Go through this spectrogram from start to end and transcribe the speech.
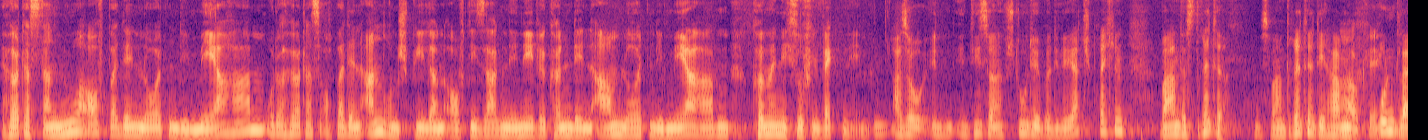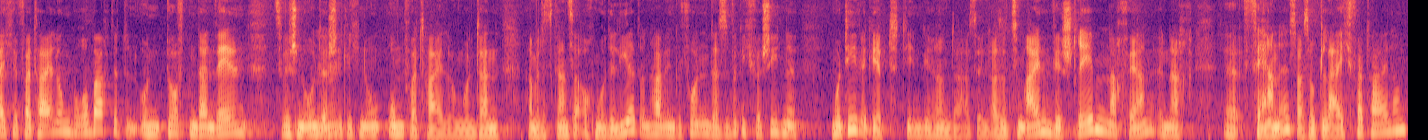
Hört das dann nur auf bei den Leuten, die mehr haben, oder hört das auch bei den anderen Spielern auf, die sagen, nee, nee, wir können den armen Leuten, die mehr haben, können wir nicht so viel wegnehmen? Also in, in dieser Studie, über die wir jetzt sprechen, waren das Dritte. Das waren Dritte, die haben Ah, okay. ungleiche Verteilungen beobachtet und, und durften dann wählen zwischen Mhm. unterschiedlichen um Umverteilungen. Und dann haben wir das Ganze auch modelliert und haben gefunden, dass es wirklich verschiedene Motive gibt, die im Gehirn da sind. Also zum einen, wir streben nach, Fern, nach äh, Fairness, also Gleichverteilung,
